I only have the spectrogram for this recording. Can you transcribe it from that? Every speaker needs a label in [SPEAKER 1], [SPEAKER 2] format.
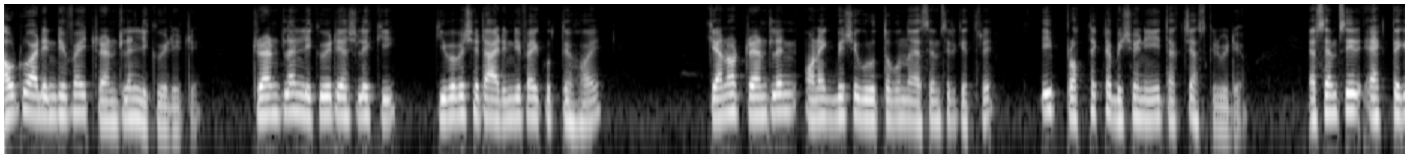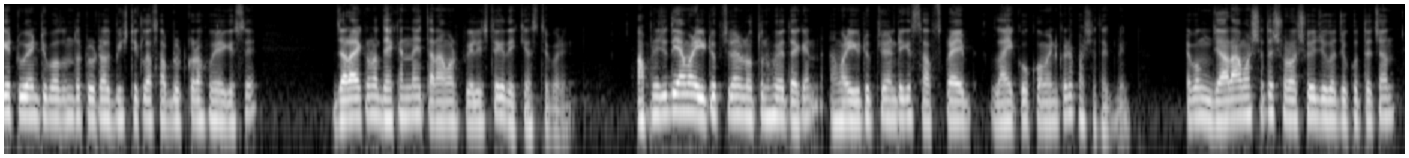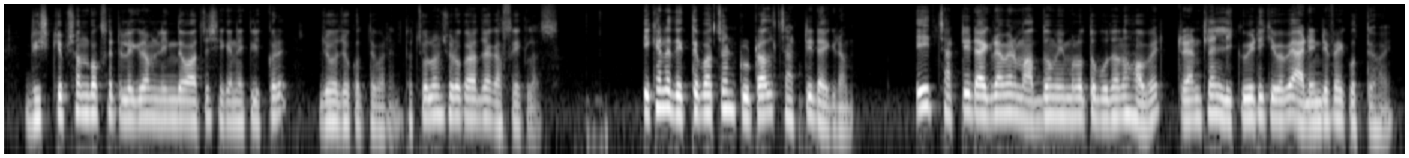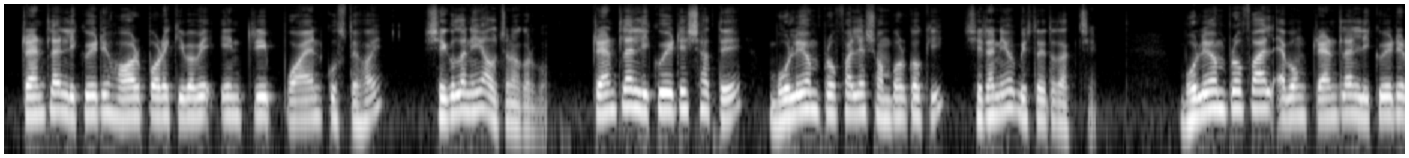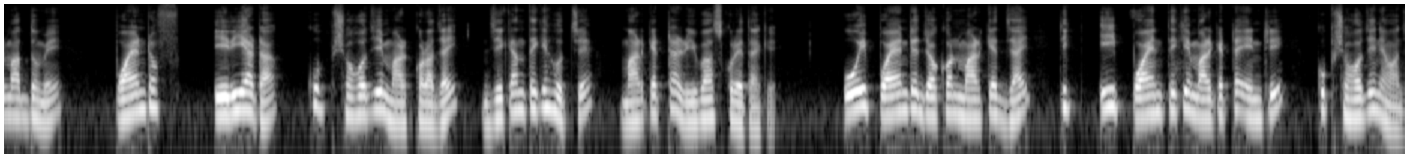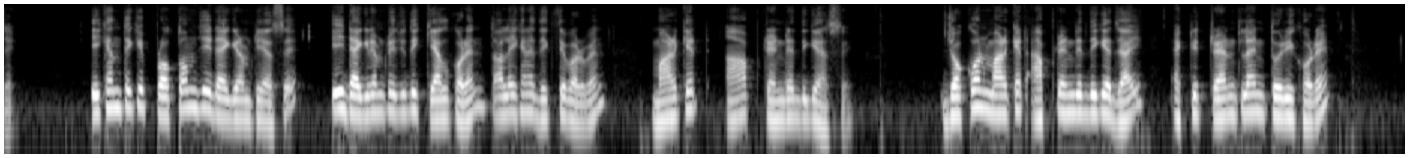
[SPEAKER 1] How to identify trend line liquidity trend line liquidity আসলে কি? কীভাবে সেটা আইডেন্টিফাই করতে হয়? কেন ট্রেন্ড লাইন অনেক বেশি গুরুত্বপূর্ণ এসএমসির ক্ষেত্রে? এই প্রত্যেকটা বিষয় নিয়েই থাকছে আজকের ভিডিও এসএমসির এক থেকে টোয়েন্টি পর্যন্ত টোটাল বিশটি ক্লাস আপলোড করা হয়ে গেছে। যারা এখনও দেখেন নাই, তারা আমার প্লেলিস্ট থেকে দেখে আসতে পারেন। আপনি যদি আমার ইউটিউব চ্যানেল নতুন হয়ে থাকেন, আমার ইউটিউব চ্যানেলটিকে সাবস্ক্রাইব লাইক ও কমেন্ট করে পাশে থাকবেন। এবং যারা আমার সাথে সরাসরি যোগাযোগ করতে চান ডিসক্রিপশন বক্সে টেলিগ্রাম লিঙ্ক দেওয়া আছে, সেখানে ক্লিক করে যোগাযোগ করতে পারেন। তো চলুন শুরু করা যাক আজকে ক্লাস এখানে দেখতে পাচ্ছেন টোটাল চারটি ডায়াগ্রাম এই চারটি ডায়াগ্রামের মাধ্যমে মূলত বোঝানো হবে ট্রেন্ড লাইন লিকুইডিটি কীভাবে আইডেন্টিফাই করতে হয়। ট্রেন্ড লাইন লিকুইডিটি হওয়ার পরে কীভাবে এন্ট্রি পয়েন্ট খুঁজতে হয়, সেগুলো নিয়ে আলোচনা করব। ট্রেন্ড লাইন লিকুইডিটির সাথে ভলিউম প্রোফাইলের সম্পর্ক কী, সেটা নিয়েও বিস্তারিত থাকছে। ভলিউম প্রোফাইল এবং ট্রেন্ড লাইন লিকুইডিটির মাধ্যমে পয়েন্ট অফ এরিয়াটা খুব সহজেই মার্ক করা যায়, যেখান থেকে হচ্ছে মার্কেটটা রিভার্স করে থাকে। ওই পয়েন্টে যখন মার্কেট যায়, ঠিক এই পয়েন্ট থেকে মার্কেটটা এন্ট্রি খুব সহজেই নেওয়া যায়। এখান থেকে প্রথম যে ডায়াগ্রামটি আছে, এই ডায়াগ্রামটি যদি খেয়াল করেন, তাহলে এখানে দেখতে পারবেন মার্কেট আপ ট্রেন্ডের দিকে আছে। যখন মার্কেট আপ ট্রেন্ডের দিকে যায়, একটি ট্রেন্ড লাইন তৈরি করে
